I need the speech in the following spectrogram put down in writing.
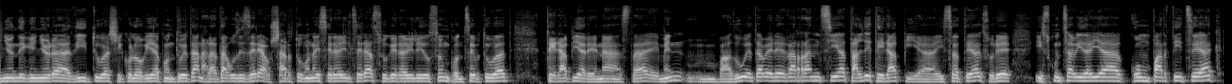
inondik inora aditua psikologia kontuetan, alata guziz ere, ausartuko naiz erabiltzera, zuk erabili duzun kontzeptu bat terapiarena, ezta? Hemen badu eta bere garrantzia talde terapia izateak, zure hizkuntza bidaia konpartitzeak,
